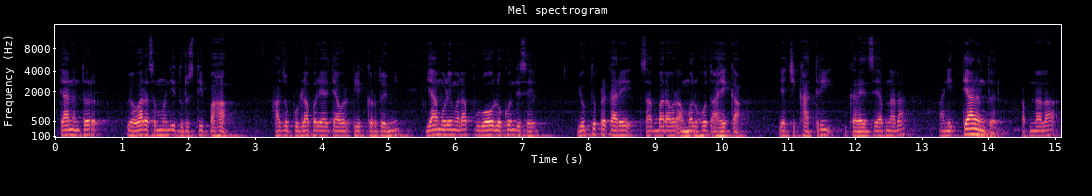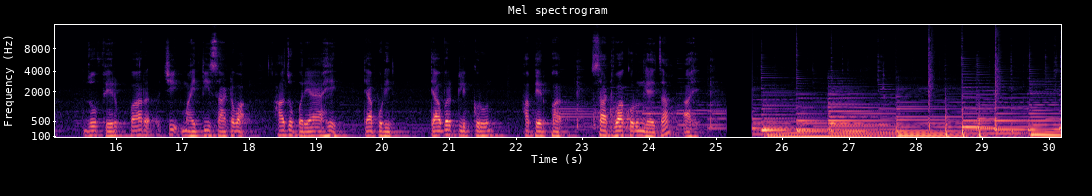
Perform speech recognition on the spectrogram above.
त्यानंतर व्यवहारासंबंधी दुरुस्ती पहा. हा जो पुढला पर्याय त्यावर क्लिक करतो आहे मी. यामुळे मला पूर्वावलोकन दिसेल. योग्य प्रकारे सातबारावर अंमल होत आहे का याची खात्री करायची आहे आपणाला. आणि त्यानंतर आपणाला जो फेरफारची माहिती साठवा हा जो पर्याय आहे त्यापुढील त्यावर क्लिक करून हा फेरफार साठवा करून घ्यायचा आहे.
